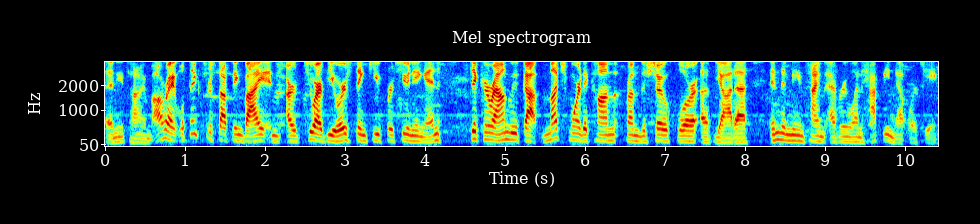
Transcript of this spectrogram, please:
anytime. All right. Well, thanks for stopping by. And our to our viewers, thank you for tuning in. Stick around. We've got much more to come from the show floor of Yotta. In the meantime, everyone, happy networking.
